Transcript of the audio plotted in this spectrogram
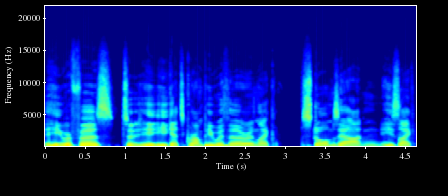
he refers to he, he gets grumpy with her and like storms out, and he's like,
